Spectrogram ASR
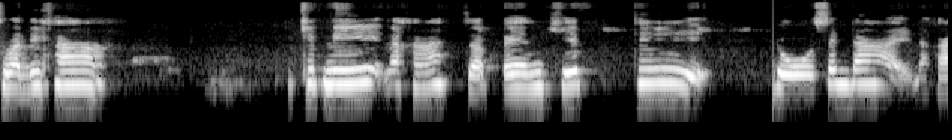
สวัสดีค่ะ คลิปนี้นะคะ จะเป็นคลิปที่ดูเส้นได้นะคะ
